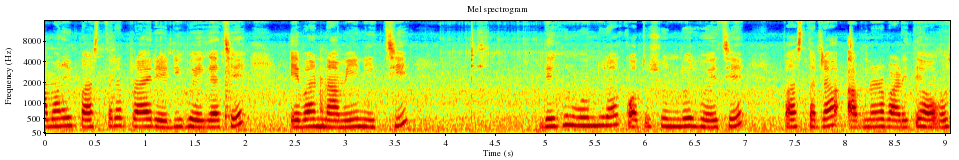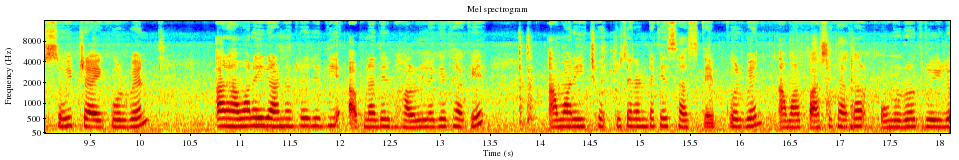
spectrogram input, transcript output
আমার এই পাস্তাটা প্রায় রেডি হয়ে গেছে, এবার নামিয়ে নিচ্ছি। দেখুন বন্ধুরা, কত সুন্দর হয়েছে পাস্তাটা, আপনারা বাড়িতে অবশ্যই ট্রাই করবেন। আর আমার এই রান্নাটা যদি আপনাদের ভালো লেগে থাকে আমার এই ছোট্ট চ্যানেলটাকে সাবস্ক্রাইব করবেন। আমার পাশে থাকার অনুরোধ রইল।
